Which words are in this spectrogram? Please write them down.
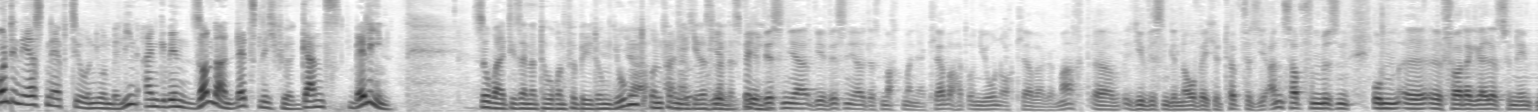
und den ersten FC Union Berlin ein Gewinn, sondern letztlich für ganz Berlin. Soweit die Senatorin für Bildung, Jugend ja, und Familie also des wir, Landes Berlin. Wir wissen, ja, wir wissen ja, das macht man ja clever, hat Union auch clever gemacht. Äh, die wissen genau, welche Töpfe sie anzapfen müssen, um äh, äh Fördergelder zu nehmen.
